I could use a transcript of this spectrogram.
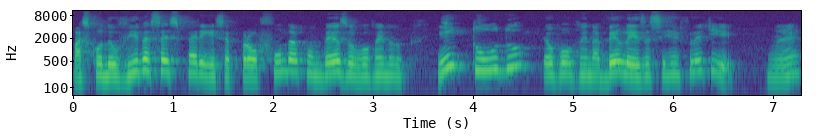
Mas quando eu vivo essa experiência profunda com Deus, eu vou vendo em tudo, eu vou vendo a beleza se refletir, né?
